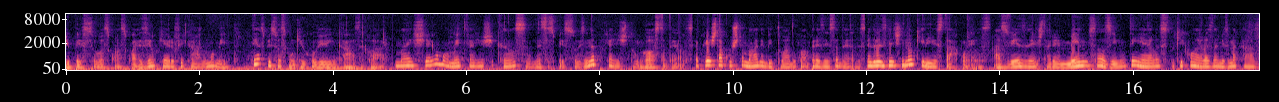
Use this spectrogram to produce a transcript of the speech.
de pessoas com as quais eu quero ficar no momento. Tem as pessoas com quem eu convivo em casa, claro. Mas chega um momento que a gente cansa dessas pessoas. Não é porque a gente não gosta delas. É porque a gente está acostumado e habituado com a presença delas. E às vezes a gente não queria estar com elas. Às vezes a gente estaria menos sozinho sem elas do que com elas na mesma casa.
